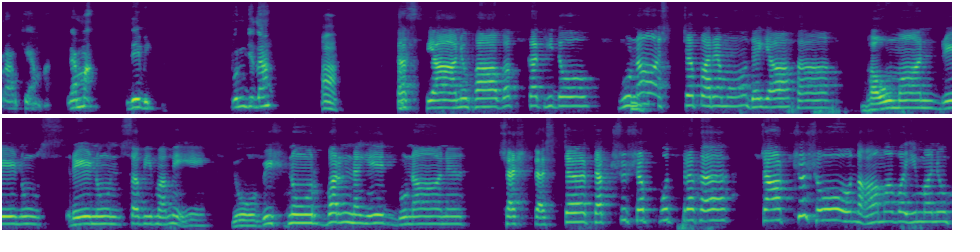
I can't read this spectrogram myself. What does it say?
പ്രാർത്ഥയാമ രമ ദേവി പുരിഞ്ചുതാ ആ തസ്യാനുഭാവ കഥിതോ ഗുണാശ്ച പരമോദയാഹ ഭൗമാൻ രേണു രേണൂൻ സവിമമേ യോ വിഷ്ണുർവർണയേത് ഗുണാൻ षष्ठश्च चक्षुषपुत्रः चाक्षुषो नाम वै मनुः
